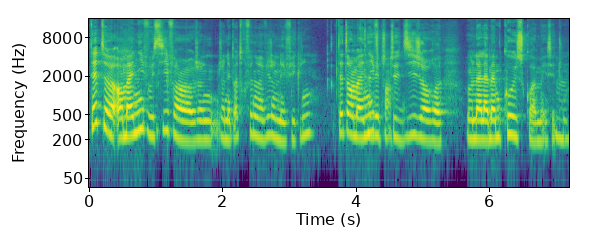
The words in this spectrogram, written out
peut-être euh, en manif aussi, enfin j'en ai pas trop fait dans ma vie, j'en ai fait qu'une. Peut-être en manif, tu te dis genre euh, on a la même cause quoi, mais c'est Mm. tout.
